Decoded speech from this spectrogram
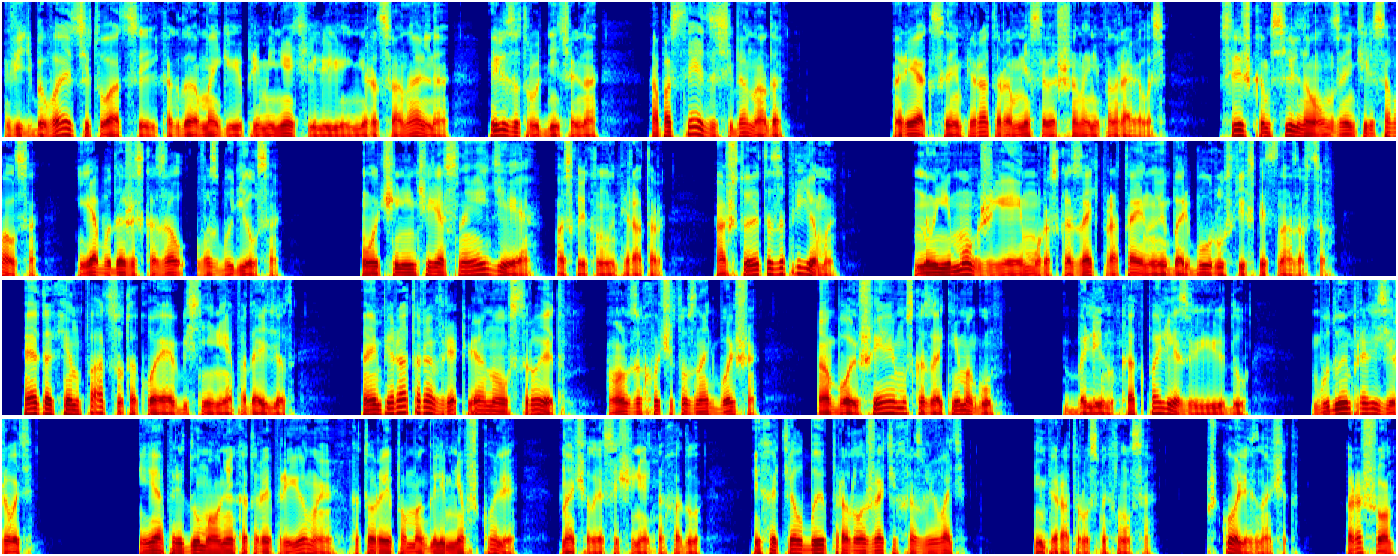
Ведь бывают ситуации, когда магию применять или нерационально, или затруднительно, а постоять за себя надо. Реакция императора мне совершенно не понравилась. Слишком сильно он заинтересовался, я бы даже сказал, возбудился. «Очень интересная идея», — воскликнул император. «А что это за приемы?» Ну не мог же я ему рассказать про тайную борьбу русских спецназовцев. Это Кенпацу такое объяснение подойдет. А императора вряд ли оно устроит. Он захочет узнать больше. А больше я ему сказать не могу. Блин, как по лезвию иду. Буду импровизировать. Я придумал некоторые приемы, которые помогли мне в школе, начал я сочинять на ходу, и хотел бы продолжать их развивать. Император усмехнулся. В школе, значит. Хорошо.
